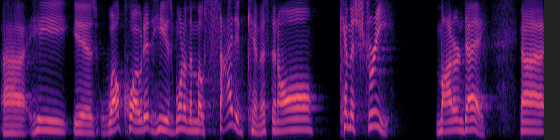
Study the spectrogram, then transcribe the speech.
Uh, he is well quoted. He is one of the most cited chemists in all chemistry, modern day. Uh,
